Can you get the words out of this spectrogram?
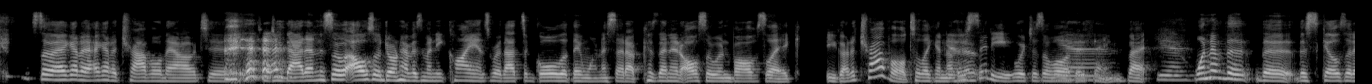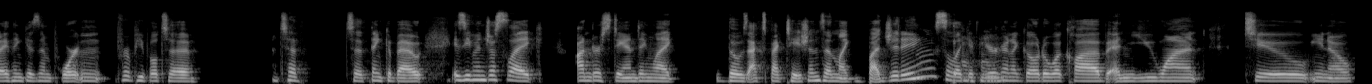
so I gotta I gotta travel now to, to do that and so I also don't have as many clients where that's a goal that they want to set up because then it also involves like you got to travel to like another yep. city which is a whole yeah. other thing but yeah. one of the the the skills that i think is important for people to to to think about is even just like understanding like those expectations and like budgeting so like mm-hmm. if you're mm-hmm. going to go to a club and you want to you know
